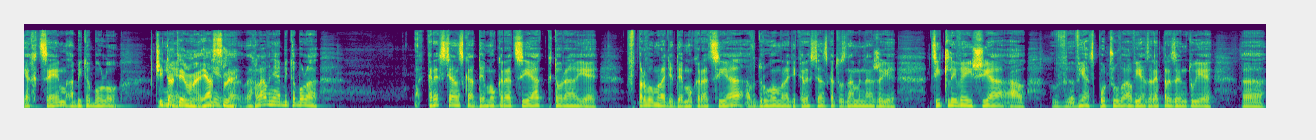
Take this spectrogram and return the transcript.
Ja chcem, aby to bolo... Čitateľné, jasné. Nie, hlavne, aby to bola kresťanská demokracia, ktorá je v prvom rade demokracia a v druhom rade kresťanská. To znamená, že je citlivejšia a viac počúva, viac reprezentuje uh,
